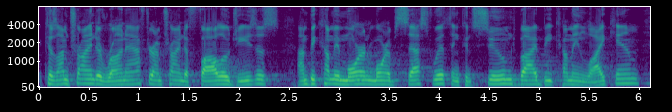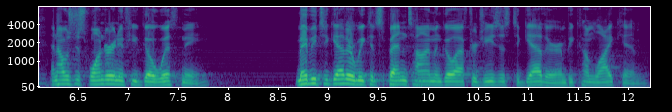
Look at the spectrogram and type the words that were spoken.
Because I'm trying to run after, I'm trying to follow Jesus. I'm becoming more and more obsessed with and consumed by becoming like him. And I was just wondering if you'd go with me. Maybe together we could spend time and go after Jesus together and become like him.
